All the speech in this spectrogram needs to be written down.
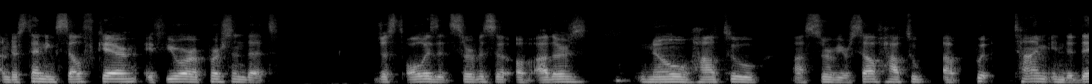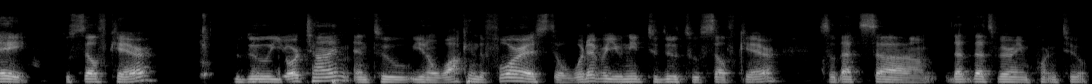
understanding self-care. If you are a person that just always at service of others know how to uh, serve yourself how to uh, put time in the day to self-care to do your time and to you know walk in the forest or whatever you need to do to self-care. So that's um, that that's very important too.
